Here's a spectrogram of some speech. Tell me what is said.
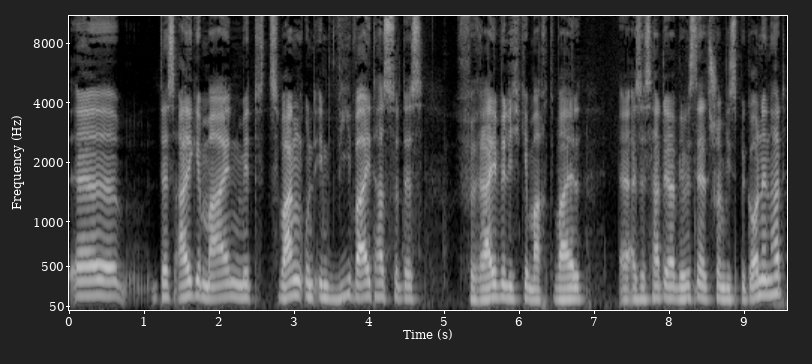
äh, das allgemein mit Zwang und inwieweit hast du das freiwillig gemacht? Weil, äh, also es hat ja, wir wissen ja jetzt schon, wie es begonnen hat,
